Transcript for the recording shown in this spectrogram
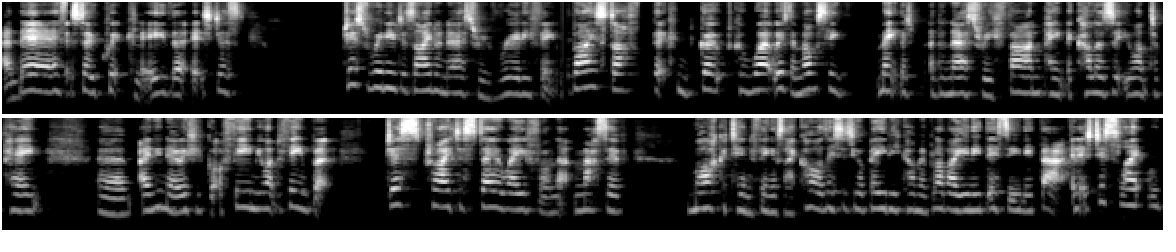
and this so quickly that it's just, just really design a nursery. Really think buy stuff that can go can work with them. Obviously, make the, the nursery fun, paint the colours that you want to paint. Um, and, you know, if you've got a theme, you want a theme, but just try to stay away from that massive marketing thing. It's like, oh, this is your baby coming, blah, blah, you need this, you need that. And it's just like, well,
